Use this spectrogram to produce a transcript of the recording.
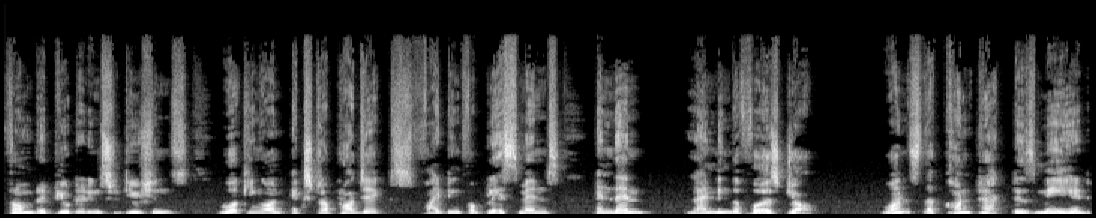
from reputed institutions, working on extra projects, fighting for placements, and then landing the first job. Once the contract is made,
